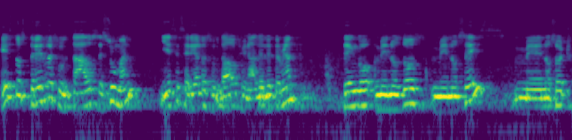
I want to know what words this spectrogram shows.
Estos tres resultados se suman y ese sería el resultado final del determinante. Tengo menos 2 menos 6 menos 8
